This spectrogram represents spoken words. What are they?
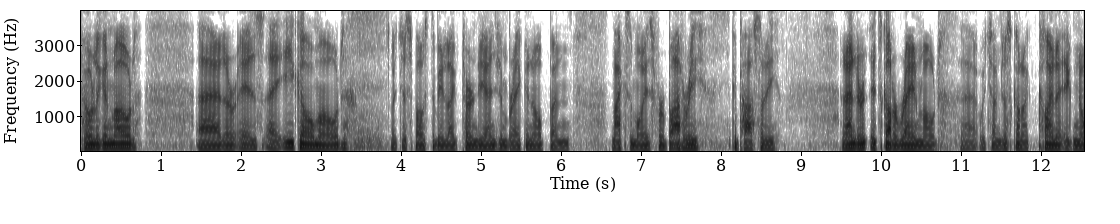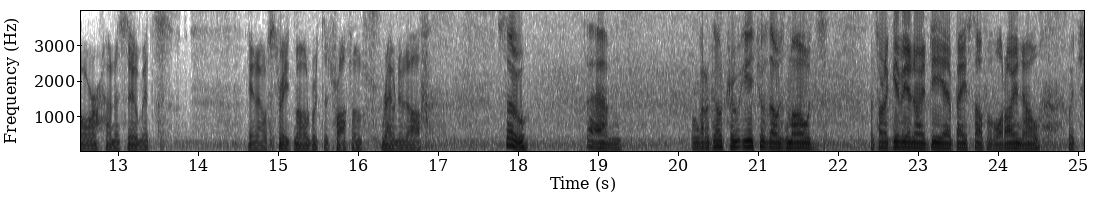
hooligan mode. Uh, there is a eco mode, which is supposed to be like turn the engine braking up and maximize for battery capacity. And then it's got a rain mode, uh, which I'm just going to kind of ignore and assume it's, you know, street mode with the throttle rounded off. So, um, I'm going to go through each of those modes and sort of give you an idea based off of what I know, which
